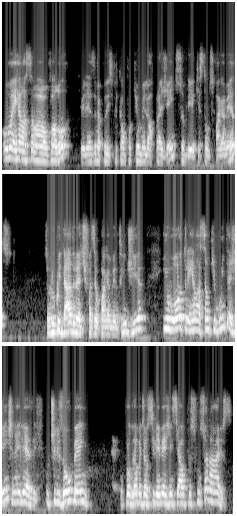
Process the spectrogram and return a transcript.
Uma em relação ao valor, beleza? Vai poder explicar um pouquinho melhor para a gente sobre a questão dos pagamentos, sobre o cuidado né, de fazer o pagamento em dia, e o outro em relação que muita gente, né, Eliezer, utilizou bem o programa de auxílio emergencial para os funcionários.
